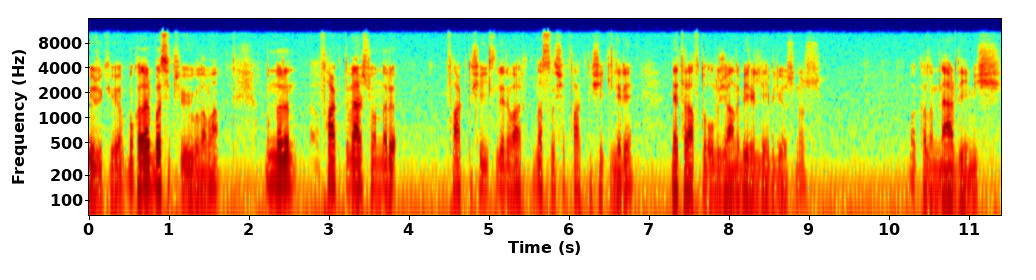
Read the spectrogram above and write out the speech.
gözüküyor. Bu kadar basit bir uygulama. Bunların farklı versiyonları, farklı şekilleri var. Nasıl farklı şekilleri ne tarafta olacağını belirleyebiliyorsunuz. Bakalım neredeymiş?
